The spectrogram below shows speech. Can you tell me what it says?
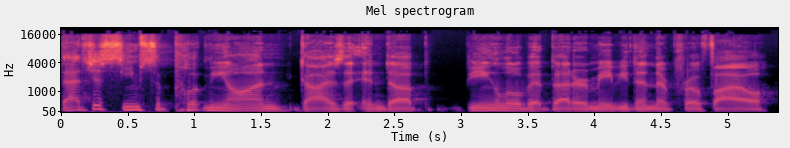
that just seems to put me on guys that end up being a little bit better, maybe than their profile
